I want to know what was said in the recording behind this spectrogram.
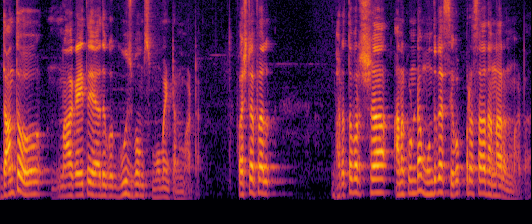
దాంతో నాకైతే అది ఒక గూజ్ బంప్స్ మూమెంట్ అనమాట ఫస్ట్ ఆఫ్ ఆల్ భరతవర్ష అనకుండా ముందుగా శివప్రసాద్ అన్నారనమాట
